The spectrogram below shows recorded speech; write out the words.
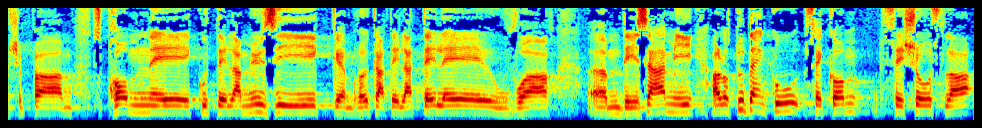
je sais pas, se promener, écouter la musique, regarder la télé ou voir des amis. Alors, tout d'un coup, c'est comme ces choses-là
